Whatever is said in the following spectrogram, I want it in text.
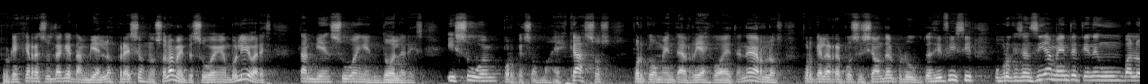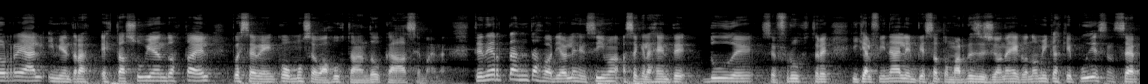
Porque es que resulta que también los precios no solamente suben en bolívares, también suben en dólares. Y suben porque son más escasos, porque aumenta el riesgo de tenerlos, porque la reposición del producto es difícil o porque sencillamente tienen un valor real y mientras está subiendo hasta él, pues se ven cómo se va ajustando cada semana. Tener tantas variables encima hace que la gente dude, se frustre y que al final empiece a tomar decisiones económicas que pudiesen ser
